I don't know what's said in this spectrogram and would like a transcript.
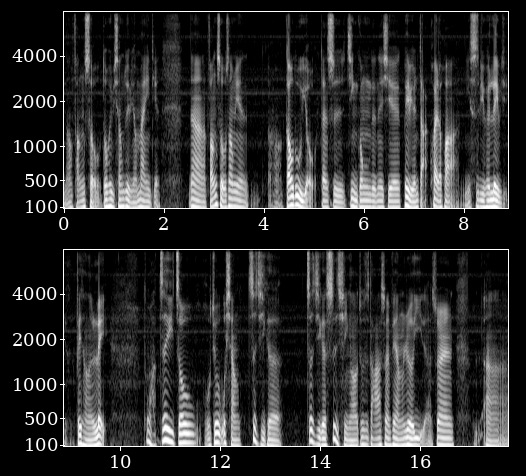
然后防守都会相对比较慢一点。那防守上面啊，高度有，但是进攻的那些被别人打快的话，你势必会累，非常的累。哇，这一周我就我想这几个这几个事情啊，就是大家算非常热议的。虽然啊。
